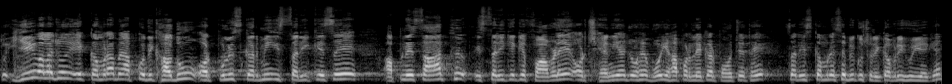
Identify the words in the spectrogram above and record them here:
तो ये वाला जो एक कमरा मैं आपको दिखा दूँ और पुलिसकर्मी इस तरीके से अपने साथ इस तरीके के फावड़े और छैनिया जो है वो यहाँ पर लेकर पहुँचे थे। सर इस कमरे से भी कुछ रिकवरी हुई है क्या?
